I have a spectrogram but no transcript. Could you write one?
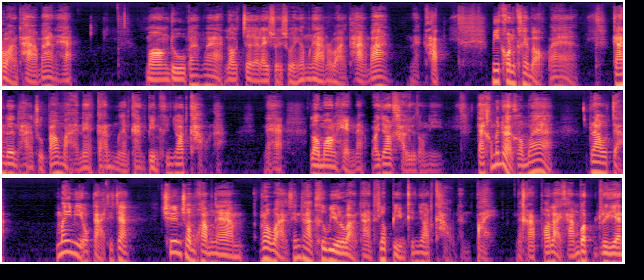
ระหว่างทางบ้างนะฮะมองดูบ้างว่าเราเจออะไรสวยๆงามๆระหว่างทางบ้างนะครับ มีคนเคยบอกว่า การเดินทางสู่เป้าหมายเนี่ยการเหมือนการปีนขึ้นยอดเขานะนะฮะเรามองเห็นนะว่ายอดเขาอยู่ตรงนี้ แต่เขาไม่ได้หมายความว่าเราจะไม่มีโอกาสที่จะชื่นชมความงาม ระหว่างเส้นทางคือวิวระหว่างทางที่เราปีนขึ้นยอดเขานั้นไปนะครับ เพราะหลายครั้งบทเรียน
